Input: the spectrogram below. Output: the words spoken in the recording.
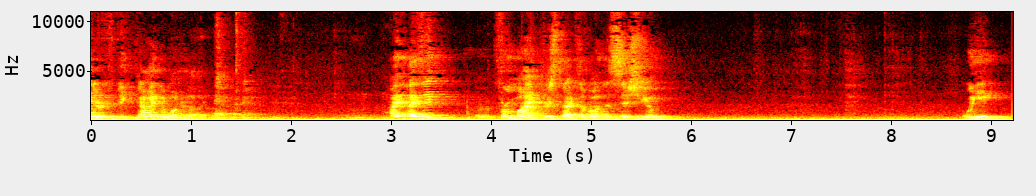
Reminder to be kind to one another. I, I think, from my perspective on this issue, we,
